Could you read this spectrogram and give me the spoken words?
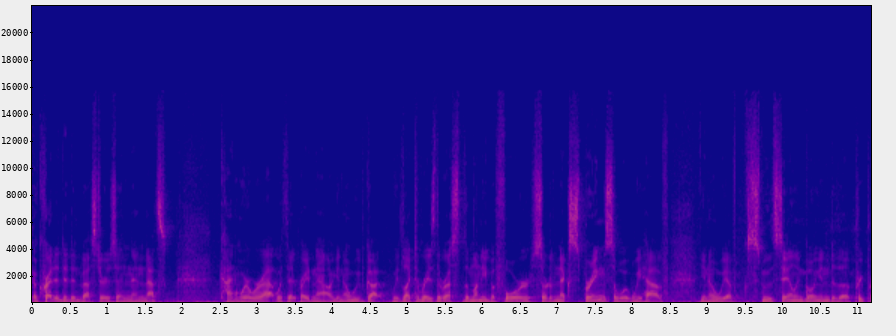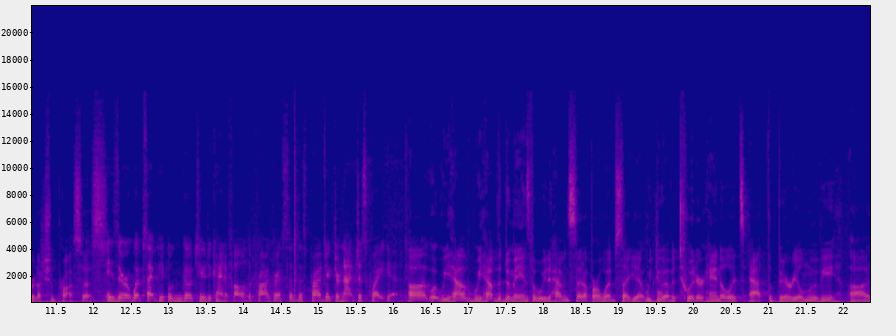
accredited investors, and and that's kind of where we're at with it right now. You know, we've got we'd like to raise the rest of the money before sort of next spring, so we have you know we have smooth sailing going into the pre-production process. Is there a website people can go to to kind of follow the progress of this project, or not just quite yet? Uh, we have we have the domains, but we haven't set up our website yet. We do have a Twitter handle. It's at the Burial Movie, uh,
